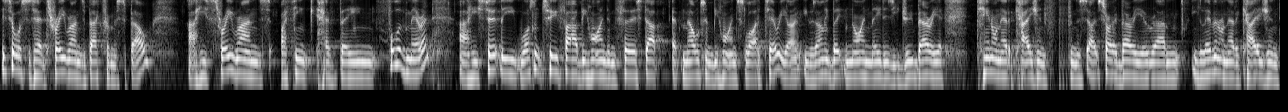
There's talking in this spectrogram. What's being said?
This horse has had three runs back from a spell. Uh, his three runs, I think, have been full of merit. Uh, he certainly wasn't too far behind him first up at Melton behind Sly Terror. He was only beaten nine metres. He drew barrier 10 on that occasion from the, uh, sorry, barrier um, 11 on that occasion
